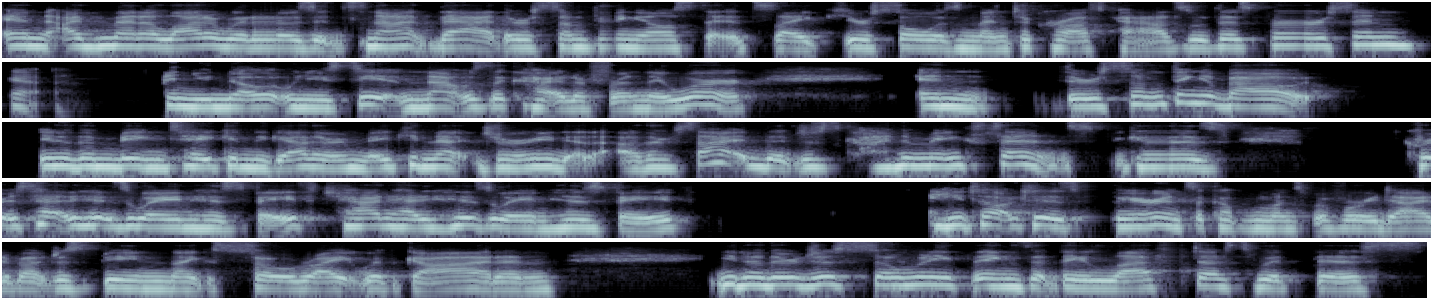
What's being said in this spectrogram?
and I've met a lot of widows. It's not that. There's something else that it's like your soul was meant to cross paths with this person. Yeah. And you know it when you see it. And that was the kind of friend they were. And there's something about, you know, them being taken together and making that journey to the other side that just kind of makes sense because Chris had his way in his faith. Chad had his way in his faith. He talked to his parents a couple months before he died about just being like so right with God. And, you know, there are just so many things that they left us with this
